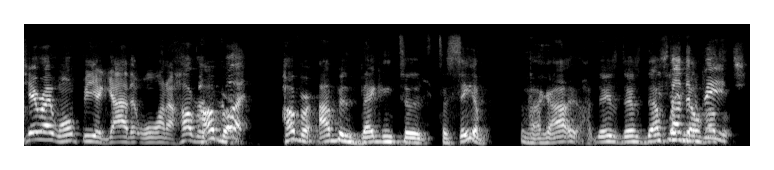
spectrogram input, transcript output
Jay Wright won't be a guy that will want to hover, hover, but hover. I've been begging to to see him. Like I, there's there's definitely He's on the no beach. Hover.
